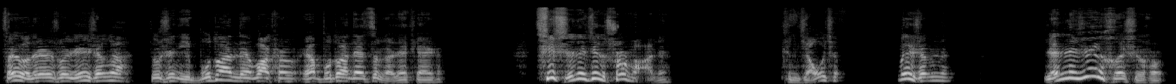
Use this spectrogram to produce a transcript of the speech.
所以有的人说，人生啊，就是你不断的挖坑，然后不断的自个儿在天上。其实呢，这个说法呢，挺矫情。为什么呢？人的任何时候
